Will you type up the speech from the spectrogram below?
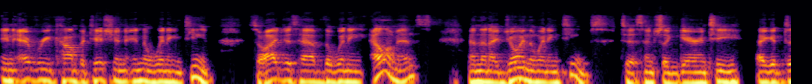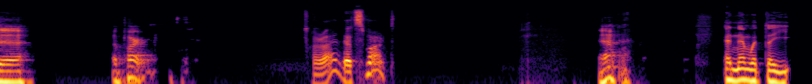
in every competition in a winning team. So I just have the winning elements and then I join the winning teams to essentially guarantee I get to a part. All right, that's smart. Yeah. And then with the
